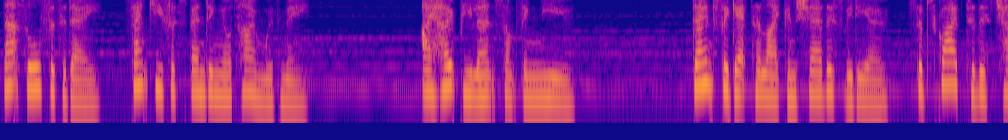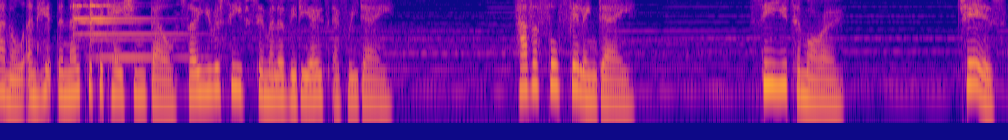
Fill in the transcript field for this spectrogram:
That's all for today, thank you for spending your time with me. I hope you learnt something new. Don't forget to like and share this video, subscribe to this channel and hit the notification bell so you receive similar videos every day. Have a fulfilling day. See you tomorrow. Cheers.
